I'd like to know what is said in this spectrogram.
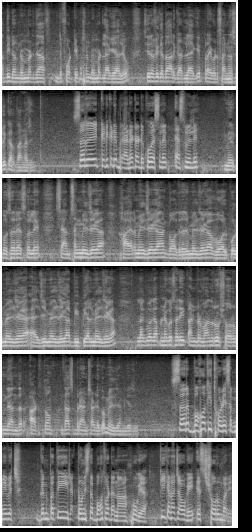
ਅੱਧੀ ਡਾਊਨ ਪੇਮੈਂਟ ਜੇ 40% ਪੇਮੈਂਟ ਲੈ ਕੇ ਆ ਜਾਓ ਸਿਰਫ ਇੱਕ ਆਧਾਰ ਕਾਰਡ ਲੈ ਕੇ ਪ੍ਰਾਈਵੇਟ ਫਾਈਨੈਂਸ ਵੀ ਕਰ ਦਾਂਗਾ ਜੀ। ਸਰ ਇਹ ਕਿਹੜੇ ਕਿਹੜੇ ਬ੍ਰਾਂਡ ਹੈ ਤੁਹਾਡੇ ਕੋਲ ਇਸ ਵੇਲੇ ਇਸ ਵੇਲੇ? ਮੇਰੇ ਕੋਲ ਸਰ ਇਸ ਵੇਲੇ ਸੈਮਸੰਗ ਮਿਲ ਜਾਏਗਾ ਹਾਇਰ ਮਿਲ ਜਾਏਗਾ ਗੋਦਰੇਜ ਮਿਲ ਜਾਏਗਾ ਵਰਲਪੂਲ ਮਿਲ ਜਾਏਗਾ LG ਮਿਲ ਜਾਏਗਾ BPL ਮਿਲ ਜਾਏਗਾ। ਲਗਭਗ ਆਪਣੇ ਕੋਲ ਸਰ ਇੱਕ ਅੰਡਰ ਵਨ ਰੂਫ ਸ਼ੋਰੂਮ ਦੇ ਅੰਦਰ 8 ਤੋਂ 10 ਬ੍ਰਾਂਡ ਸਾਡੇ ਕੋਲ ਮਿਲ ਜਾਣਗੇ ਜੀ। ਸਰ ਬਹੁਤ ਹੀ ਥੋੜੇ ਸਮੇਂ ਵਿੱਚ ਗਣਪਤੀ ਇਲੈਕਟ੍ਰੋਨਿਕਸ ਦਾ ਬਹੁਤ ਵੱਡਾ ਨਾਮ ਹੋ ਗਿਆ। ਕੀ ਕਹਿਣਾ ਚਾਹੋਗੇ ਇਸ ਸ਼ੋਰੂਮ ਬਾਰੇ?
